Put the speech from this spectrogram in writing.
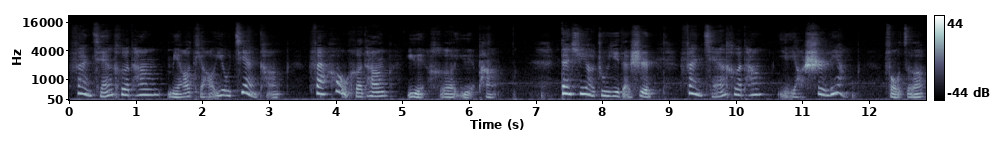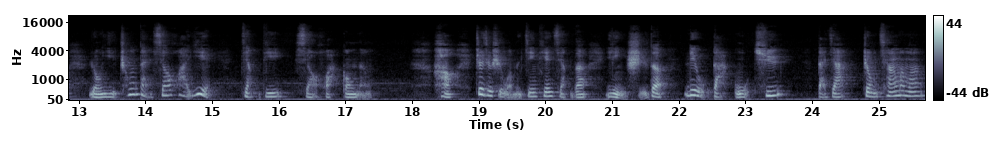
饭前喝汤苗条又健康，饭后喝汤越喝越胖。”但需要注意的是，饭前喝汤也要适量，否则容易冲淡消化液，降低消化功能。好，这就是我们今天讲的饮食的六大误区，大家中枪了吗？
